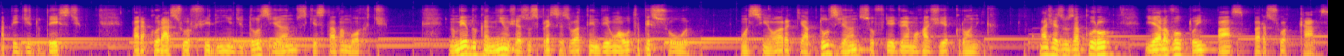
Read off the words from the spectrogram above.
a pedido deste, para curar sua filhinha de 12 anos que estava morte. No meio do caminho, Jesus precisou atender uma outra pessoa, uma senhora que há 12 anos sofria de uma hemorragia crônica. Mas Jesus a curou e ela voltou em paz para sua casa.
